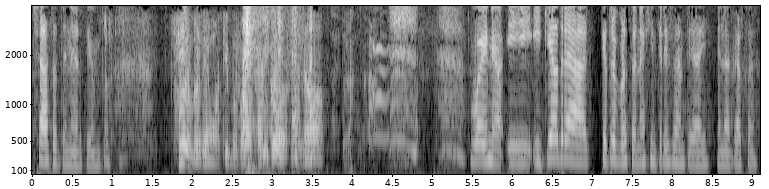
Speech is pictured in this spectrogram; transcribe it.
Ya vas a tener tiempo. Siempre tenemos tiempo para estas cosas, ¿no? Bueno, ¿y, y qué, otra, qué otro personaje interesante hay en la casa?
